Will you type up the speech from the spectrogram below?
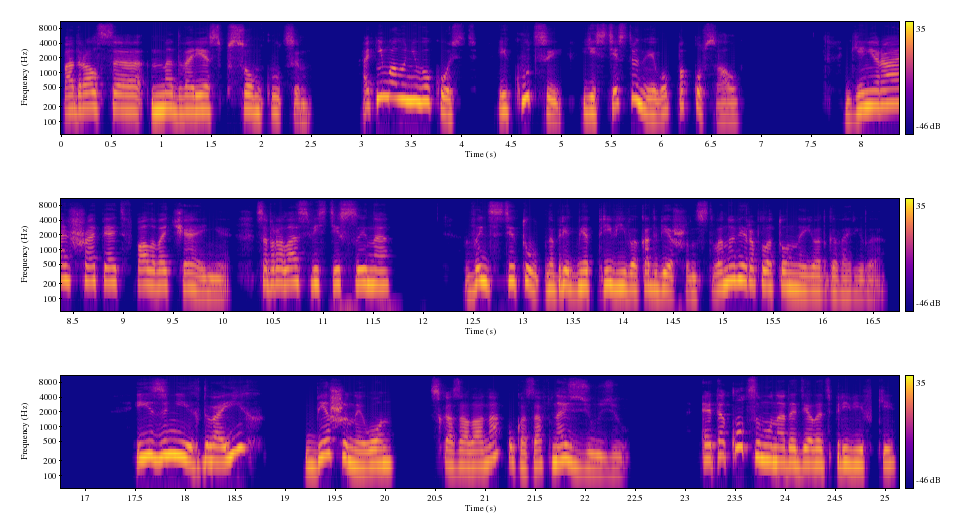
подрался на дворе с псом Куцем. Отнимал у него кость, и Куций, естественно, его покусал. Генеральша опять впала в отчаяние, собралась вести сына в институт на предмет прививок от бешенства, но Вера Платонна ее отговорила. «Из них двоих бешеный он», — сказала она, указав на Зюзю. «Это Куцему надо делать прививки».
